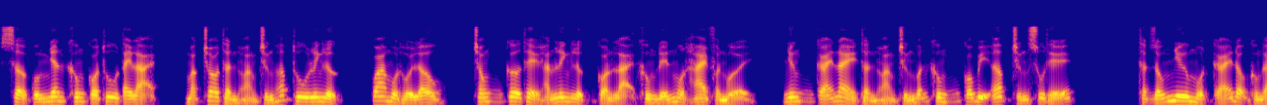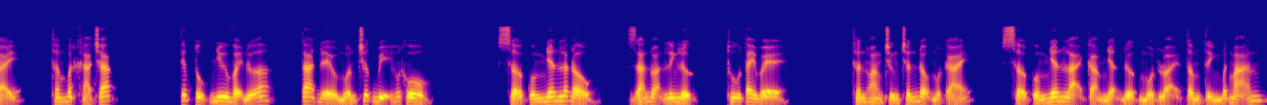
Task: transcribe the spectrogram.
Sở cung nhân không có thu tay lại, mặc cho thần hoàng chứng hấp thu linh lực, qua một hồi lâu, trong cơ thể hắn linh lực còn lại không đến một hai phần mười, nhưng cái này thần hoàng trứng vẫn không có bị ấp trứng xu thế. Thật giống như một cái động không đáy, thâm bất khả chắc. Tiếp tục như vậy nữa, ta đều muốn trước bị hút khô. Sở cung nhân lắc đầu, gián đoạn linh lực, thu tay về. Thần hoàng trứng chấn động một cái, sở cung nhân lại cảm nhận được một loại tâm tình bất mãn,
